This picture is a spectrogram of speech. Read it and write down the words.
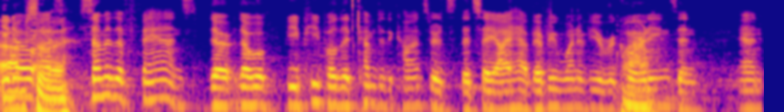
You know, Absolutely. uh, some of the fans, there, there will be people that come to the concerts that say, I have every one of your recordings. And, and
